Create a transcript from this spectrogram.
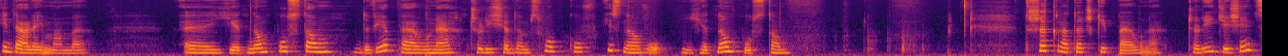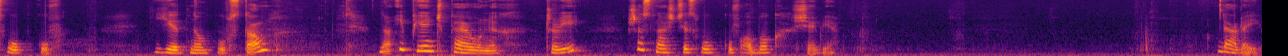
I dalej mamy e, jedną pustą, dwie pełne, czyli 7 słupków i znowu jedną pustą. Trzy krateczki pełne, czyli 10 słupków, jedną pustą, no i 5 pełnych, czyli 16 słupków obok siebie. Dalej.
